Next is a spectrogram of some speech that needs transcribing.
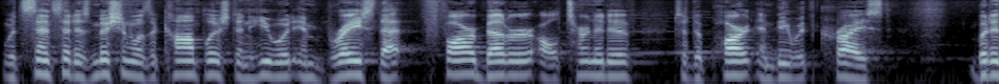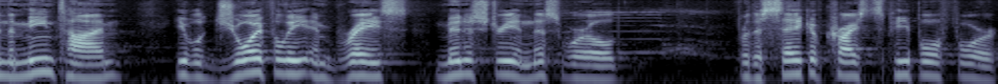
would sense that his mission was accomplished and he would embrace that far better alternative to depart and be with Christ. But in the meantime, he will joyfully embrace ministry in this world for the sake of Christ's people, for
